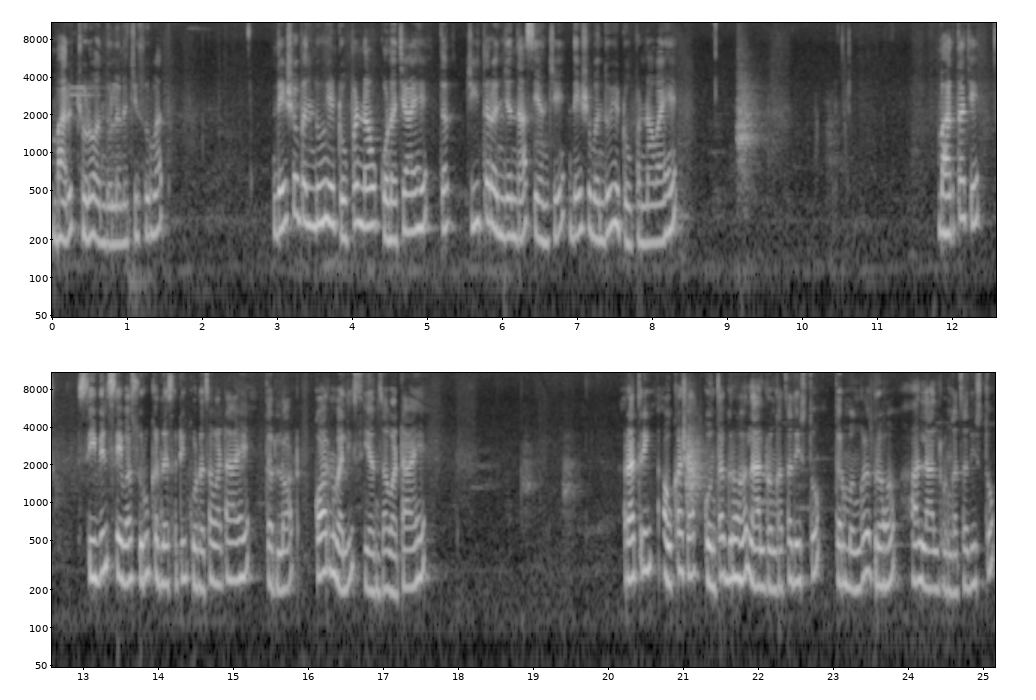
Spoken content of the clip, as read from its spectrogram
भारत छोडो आंदोलनाची सुरुवात. देशबंधू हे टोपण नाव कोणाचे आहे? तर चितरंजन दास यांचे देशबंधू हे टोपण नाव आहे. भारताचे सिव्हिल सेवा सुरू करण्यासाठी कोणाचा वाटा आहे? तर लॉर्ड कॉर्नवालिस यांचा वाटा आहे. रात्री अवकाशात कोणता ग्रह लाल रंगाचा दिसतो? तर मंगळ ग्रह हा लाल रंगाचा दिसतो.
